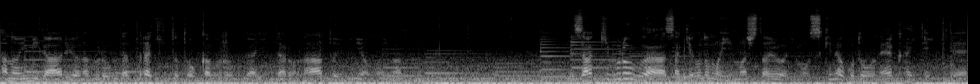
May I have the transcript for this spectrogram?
あの意味があるようなブログだったらきっと特化ブログがいいんだろうなというふうに思います雑記ブログは先ほども言いましたようにもう好きなことをね書いていって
